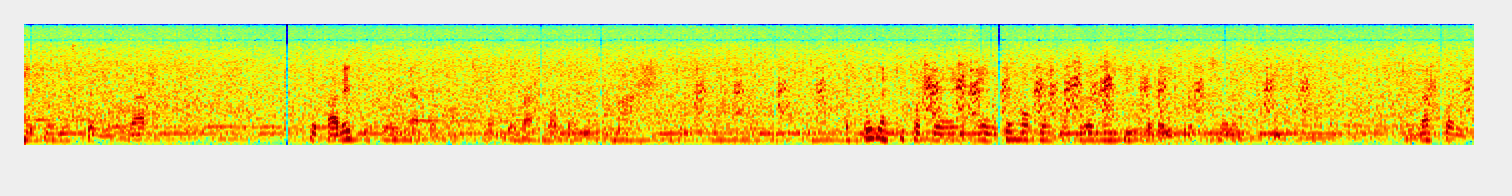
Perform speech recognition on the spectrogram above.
es en este lugar que parece ser una construcción debajo del mar. Estoy aquí porque eh, tengo que encontrar un libro del profesor Steve. Y más por el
